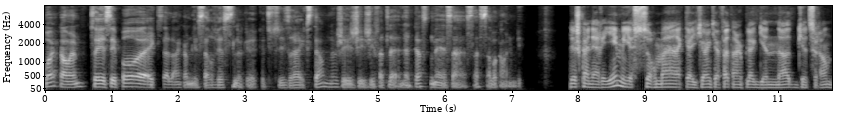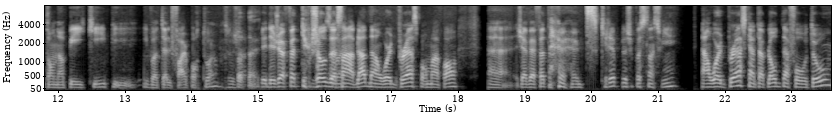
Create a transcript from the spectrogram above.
Ouais, quand même. C'est, pas euh, excellent comme les services que, que, tu utiliserais externe. J'ai, fait le, test, mais ça, ça, ça va quand même bien. Là, je connais rien, mais il y a sûrement quelqu'un qui a fait un plugin Node que tu rentres ton API key puis il va te le faire pour toi. J'ai déjà fait quelque chose de semblable dans WordPress pour ma part. Euh, j'avais fait un, petit script, je je sais pas si tu t'en souviens. Dans WordPress, quand tu uploads ta photo,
